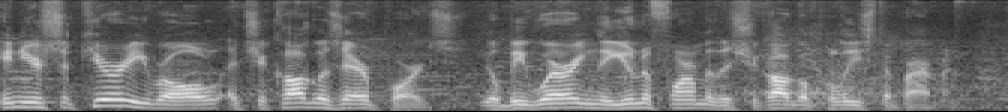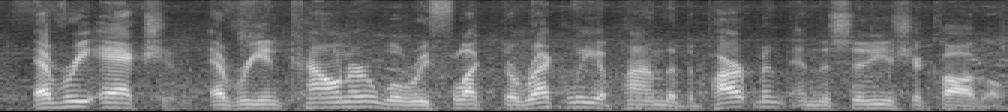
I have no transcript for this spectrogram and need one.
In your security role at Chicago's airports, you'll be wearing the uniform of the Chicago Police Department. Every action, every encounter will reflect directly upon the department and the city of Chicago.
